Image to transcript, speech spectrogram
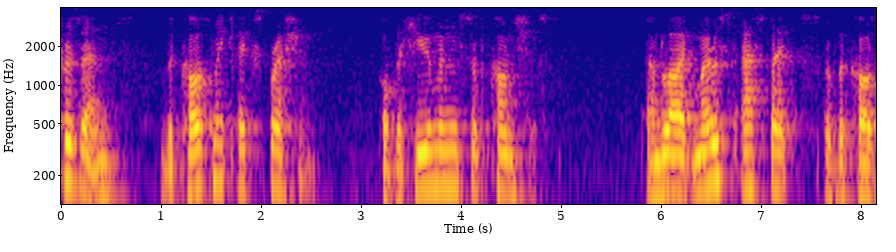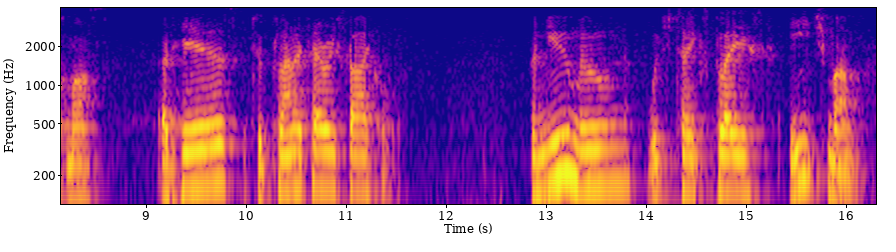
represents the cosmic expression of the human subconscious, and like most aspects of the cosmos, adheres to planetary cycles. A new moon, which takes place each month,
